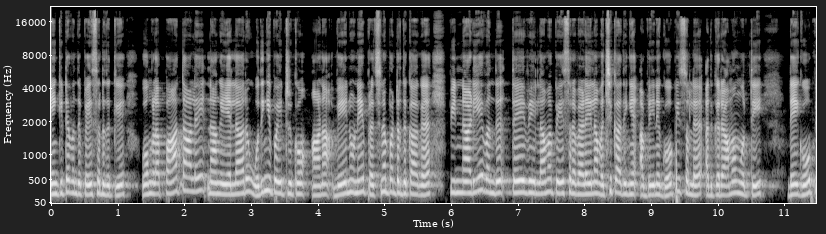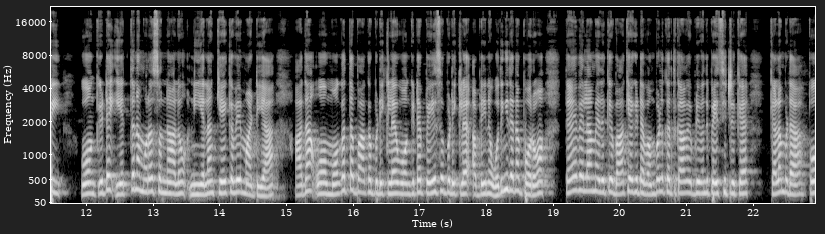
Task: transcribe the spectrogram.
என்கிட்ட வந்து பேசுறதுக்கு உங்களை பார்த்தாலே நாங்கள் எல்லாரும் ஒதுங்கி போயிட்டு இருக்கோம். ஆனால் வேணும்னே பிரச்சனை பண்ணுறதுக்காக பின்னாடியே வந்து தேவையில்லாமல் பேசுகிற வேலையெல்லாம் வச்சுக்காதீங்க அப்படின்னு கோபி சொல்ல அதுக்கு ராமமூர்த்தி டே கோபி உன்கிட்ட எத்தனை முறை சொன்னாலும் நீ எல்லாம் கேட்கவே மாட்டியா? அதான் உன் முகத்தை பார்க்க பிடிக்கல உன்கிட்ட பேச பிடிக்கல அப்படின்னு ஒதுங்கி தானே போகிறோம் தேவையில்லாமல் எதுக்கு பாக்கியா கிட்ட வம்பழுக்கிறதுக்காக இப்படி வந்து பேசிட்டு இருக்க? கிளம்புடா போ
